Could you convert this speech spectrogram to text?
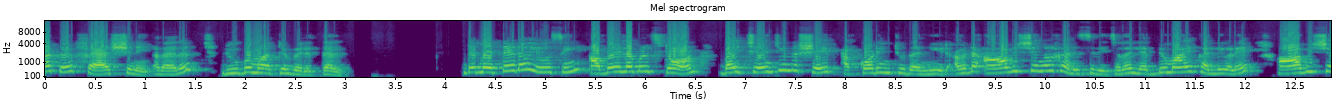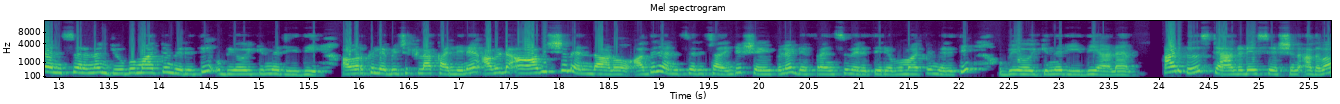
അടുത്ത് ഫാഷൻ ഫാഷനിങ് അതായത് രൂപമാറ്റം വരുത്തൽ. The method of using available stone by changing the shape according to the need അവരുടെ ആവശ്യങ്ങൾക്കനുസരിച്ച് അതായത് ലഭ്യമായ കല്ലുകളെ ആവശ്യാനുസരണം രൂപമാറ്റം വരുത്തി ഉപയോഗിക്കുന്ന രീതി. അവർക്ക് ലഭിച്ചിട്ടുള്ള കല്ലിനെ അവരുടെ ആവശ്യം എന്താണോ അതിനനുസരിച്ച് അതിന്റെ ഷേപ്പിൽ ഡിഫറൻസ് വരുത്തി രൂപമാറ്റം വരുത്തി ഉപയോഗിക്കുന്ന രീതിയാണ്. അടുത്തത് സ്റ്റാൻഡർഡൈസേഷൻ അഥവാ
